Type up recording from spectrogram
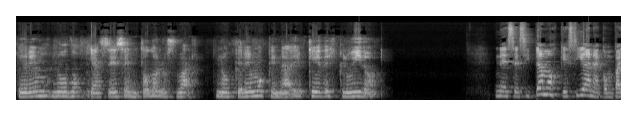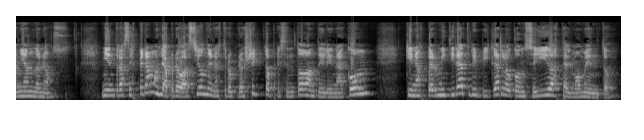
Queremos nodo y acceso en todos los barrios. No queremos que nadie quede excluido Necesitamos que sigan acompañándonos. Mientras esperamos la aprobación de nuestro proyecto presentado ante el ENACOM, que nos permitirá triplicar lo conseguido hasta el momento.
